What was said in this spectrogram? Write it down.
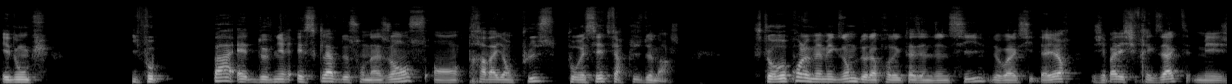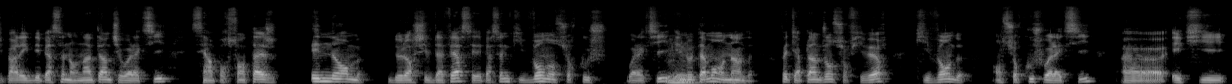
Et donc, il faut pas être, devenir esclave de son agence en travaillant plus pour essayer de faire plus de marge. Je te reprends le même exemple de la Productized Agency de Wallaxy. D'ailleurs, j'ai pas les chiffres exacts, mais j'ai parlé avec des personnes en interne chez Wallaxy. C'est un pourcentage énorme de leur chiffre d'affaires. C'est les personnes qui vendent en surcouche Wallaxy, et mhm. notamment en Inde. En fait, il y a plein de gens sur Fiverr qui vendent en surcouche Wallaxy euh, et qui,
